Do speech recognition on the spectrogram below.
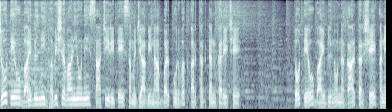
જો તેઓ બાઇબલની ભવિષ્યવાણીઓને સાચી રીતે સમજ્યા વિના બળપૂર્વક અર્થઘટન કરે છે, તો તેઓ બાઇબલનો નકાર કરશે અને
